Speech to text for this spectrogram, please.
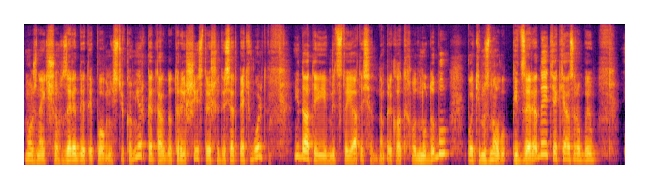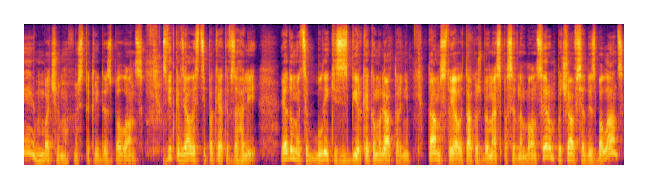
можна, якщо зарядити повністю комірки так до 3,6-3,65 вольт і дати їм відстоятися, наприклад, одну добу, потім знову підзарядити, як я зробив, і бачимо ось такий дисбаланс. Звідки взялись ці пакети взагалі? Я думаю, це були якісь збірки акумуляторні. Там стояли також БМС з пасивним балансиром, почався дисбаланс,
